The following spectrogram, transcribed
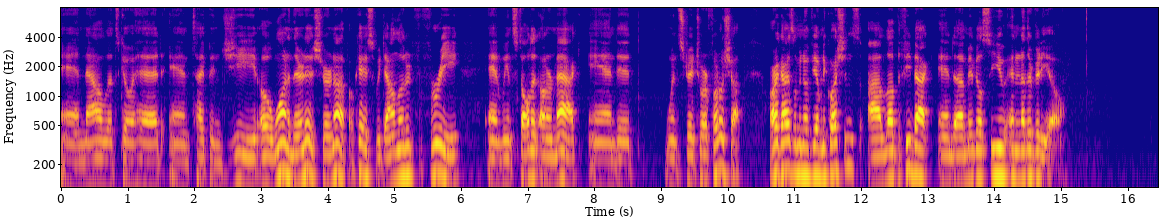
And now let's go ahead and type in G01 and there it is, sure enough. Okay, so we downloaded it for free and we installed it on our Mac and it went straight to our Photoshop. Alright guys, let me know if you have any questions. I love the feedback and uh, maybe I'll see you in another video.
